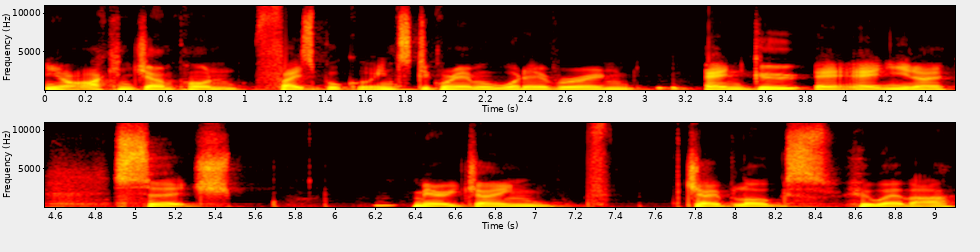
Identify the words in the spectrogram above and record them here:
you know, I can jump on Facebook or Instagram or whatever and and go and, and you know search Mary Jane, Joe Bloggs, whoever.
